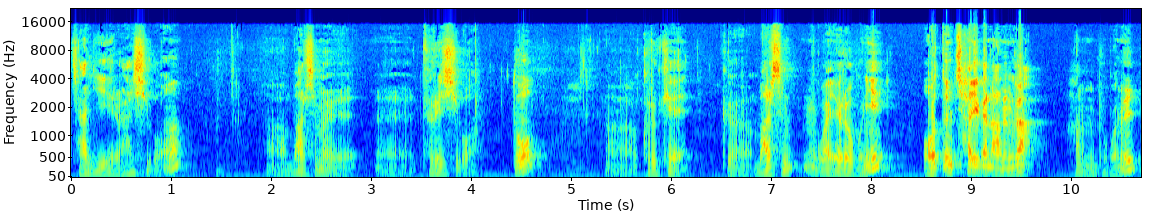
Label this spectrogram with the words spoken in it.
잘 이해를 하시고 어, 말씀을 들으시고 또 어, 그렇게 그 말씀과 여러분이 어떤 차이가 나는가 하는 부분을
